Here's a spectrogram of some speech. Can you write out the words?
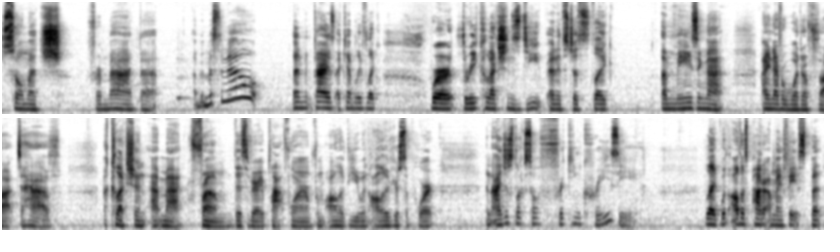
so much for MAC that I've been missing out. And guys, I can't believe like we're three collections deep and it's just like amazing that I never would have thought to have a collection at MAC from this very platform, from all of you and all of your support. And I just look so freaking crazy. Like with all this powder on my face. But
